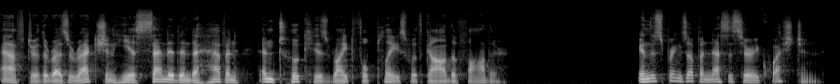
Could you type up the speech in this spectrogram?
After the resurrection, he ascended into heaven and took his rightful place with God the Father. And this brings up a necessary question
